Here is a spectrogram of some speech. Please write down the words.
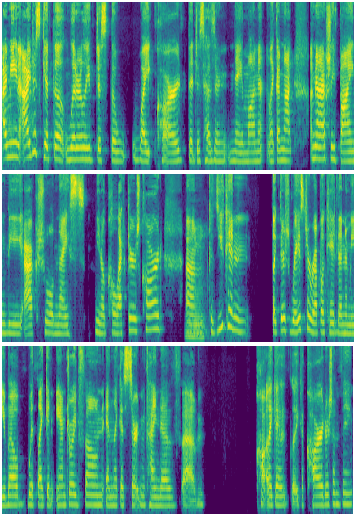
I mean, I just get the literally just the white card that just has their name on it. Like I'm not I'm not actually buying the actual nice, you know, collector's card. Um Mhm. cuz you can like there's ways to replicate an amiibo with like an Android phone and like a certain kind of um like a like a card or something.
